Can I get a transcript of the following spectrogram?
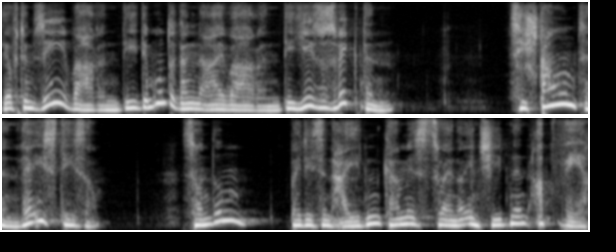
die auf dem See waren, die dem Untergang nahe waren, die Jesus weckten. Sie staunten, wer ist dieser? Sondern bei diesen Heiden kam es zu einer entschiedenen Abwehr.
